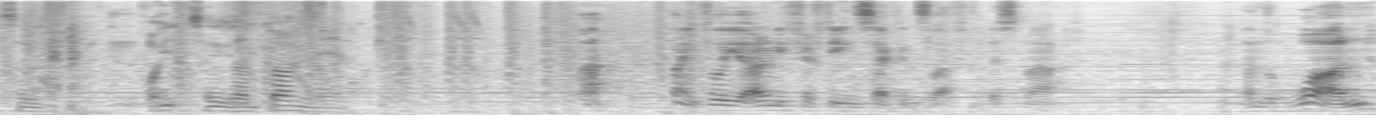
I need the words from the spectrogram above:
союз. Ой, союз. За Томми. Ah, thankfully, only 15 seconds left of this map. And the one.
